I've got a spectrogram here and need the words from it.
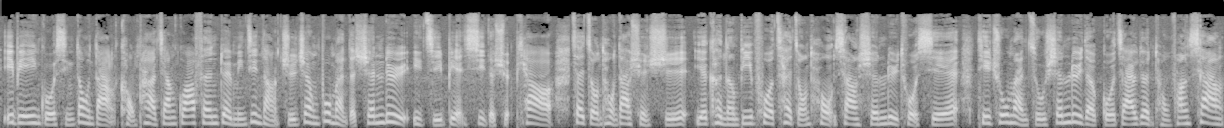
一边一国行动党恐怕将瓜分对民进党执政不满的深绿以及扁系的选票，在总统大选时，也可能逼迫蔡总统向深绿妥协，提出满足深绿的国家认同方向，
